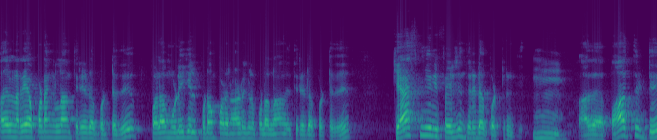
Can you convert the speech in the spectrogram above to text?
அதில் நிறைய படங்கள்லாம் திரையிடப்பட்டது. பல மொழிகள் படம் பல நாடுகள் படம்லாம் அது திரையிடப்பட்டது. காஷ்மீரி ஃபைல்ஸும் திரையிடப்பட்டிருக்கு. அதை பார்த்துட்டு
